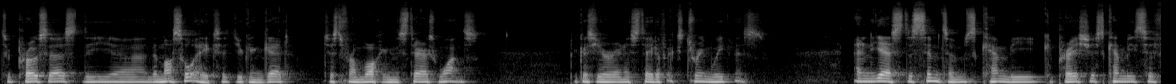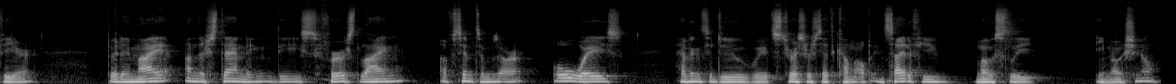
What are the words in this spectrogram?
to process the uh, the muscle aches that you can get just from walking the stairs once because you're in a state of extreme weakness. And yes, the symptoms can be capricious, can be severe, but in my understanding, these first line of symptoms are always having to do with stressors that come up inside of you, mostly emotional.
